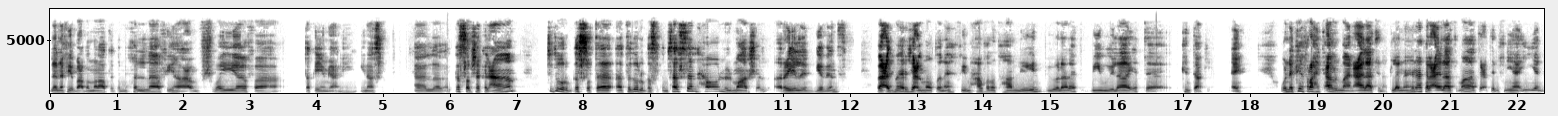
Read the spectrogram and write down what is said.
لأن في بعض المناطق المخلة فيها عنف شوية فتقييم يعني يناسب. القصة بشكل عام تدور قصة تدور قصة المسلسل حول المارشال ريلين جيفنز. بعد ما يرجع لموطنه في محافظة هارلين بولاية بولاية آه، كنتاكي. أي وإنه كيف راح يتعامل مع العائلات هناك لأن هناك العائلات ما تعترف نهائيا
